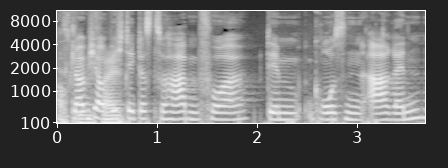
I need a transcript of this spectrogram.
Das ist, glaube ich, Fall. auch wichtig, das zu haben vor dem großen A-Rennen.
